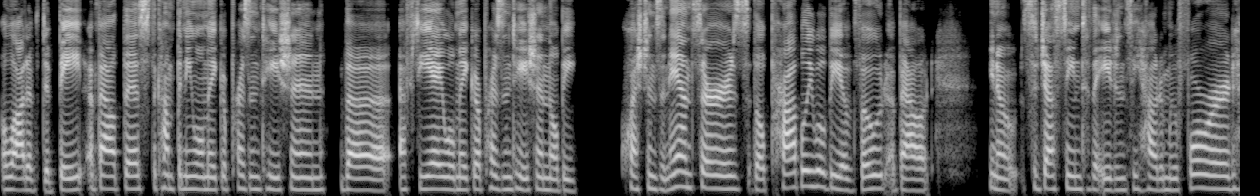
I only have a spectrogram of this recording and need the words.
a lot of debate about this. The company will make a presentation, the FDA will make a presentation, there'll be questions and answers. There'll probably will be a vote about you know, suggesting to the agency how to move forward.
